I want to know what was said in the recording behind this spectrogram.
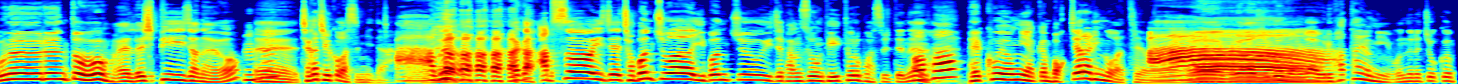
오늘은 또 예, 레시피잖아요. 예, 제가 질 것 같습니다. 아 왜요? 아, 그러니까 앞서 이제 저번 주와 이번 주 이제 방송 데이터로 봤을 때는 어허. 백호 형이 약간 먹자랄인 것 같아요. 아. 네, 그래가지고 뭔가 우리 화타 형이 오늘은 조금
